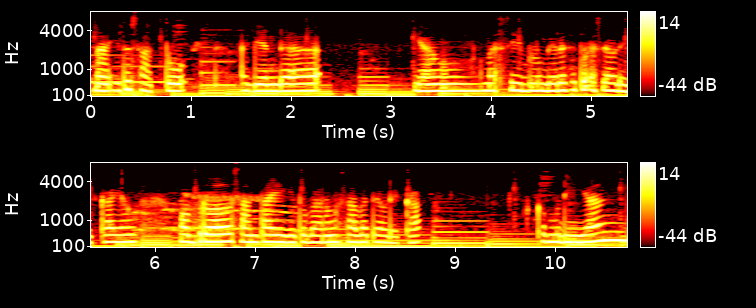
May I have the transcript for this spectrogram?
nah itu satu agenda yang masih belum beres itu SLDK yang ngobrol santai gitu bareng sahabat LDK kemudian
